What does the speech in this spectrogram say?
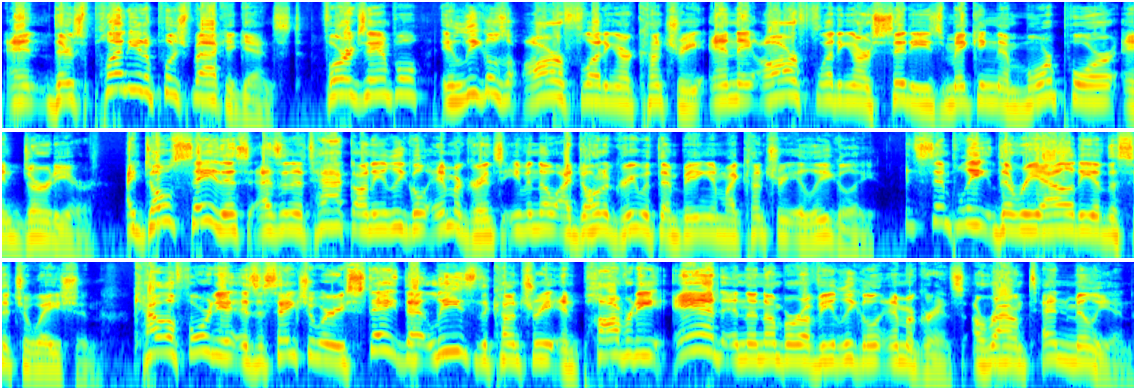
and there's plenty to push back against. For example, illegals are flooding our country, and they are flooding our cities, making them more poor and dirtier. I don't say this as an attack on illegal immigrants, even though I don't agree with them being in my country illegally. It's simply the reality of the situation. California is a sanctuary state that leads the country in poverty and in the number of illegal immigrants, around 10 million.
